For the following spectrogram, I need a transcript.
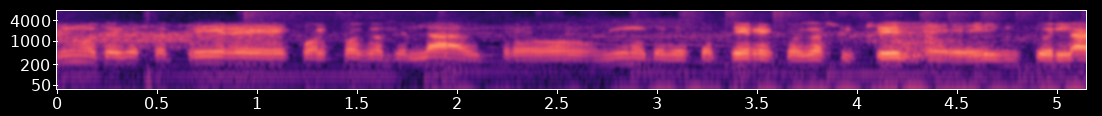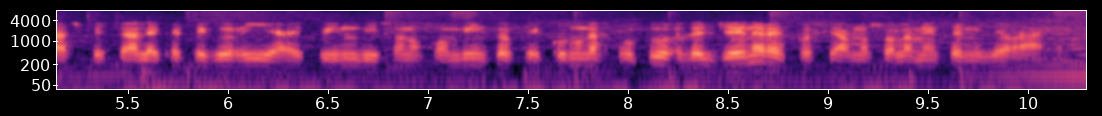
ognuno deve sapere qualcosa dell'altro, ognuno deve sapere cosa succede in quella speciale categoria e quindi sono convinto che con una struttura del genere possiamo solamente migliorare.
